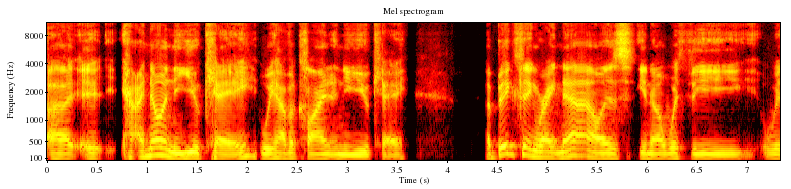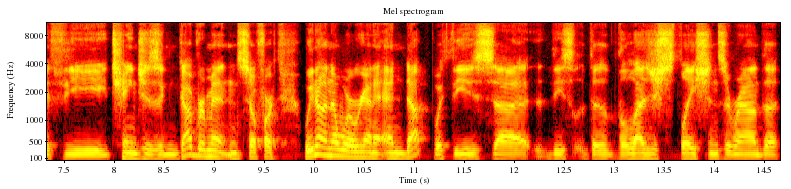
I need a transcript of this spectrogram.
uh, it, i know in the uk we have a client in the uk a big thing right now is you know with the with the changes in government and so forth we don't know where we're going to end up with these uh, these the, the legislations around the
